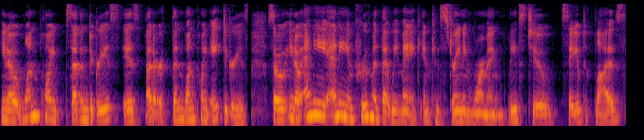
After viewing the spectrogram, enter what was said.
You know, 1.7 degrees is better than 1.8 degrees. So, you know, any any improvement that we make in constraining warming leads to saved lives,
